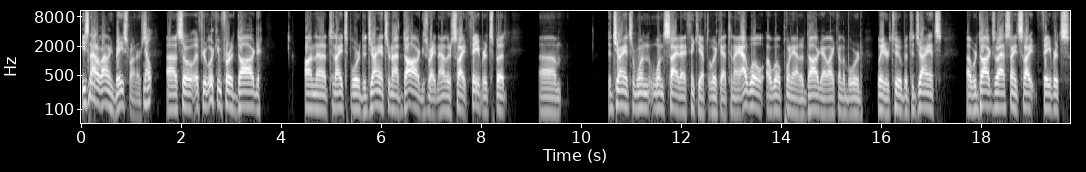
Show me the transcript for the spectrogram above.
He's not allowing base runners. Nope. Uh, so if you're looking for a dog on uh, tonight's board, the Giants are not dogs right now; they're slight favorites, but um, the Giants are one one side. I think you have to look at tonight. I will I will point out a dog I like on the board later too, but the Giants uh, were dogs last night, slight favorites.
